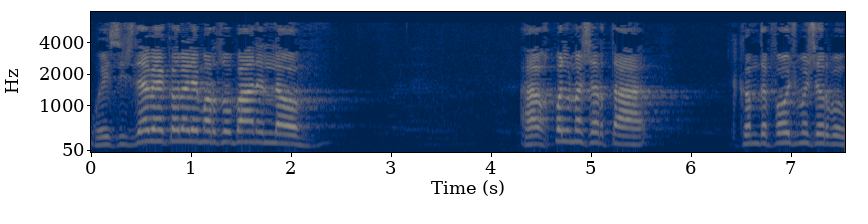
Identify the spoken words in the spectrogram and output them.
وې سجده به کوله له مرزوبان اللهم خپل مشر ته کم د فوج مشر وو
